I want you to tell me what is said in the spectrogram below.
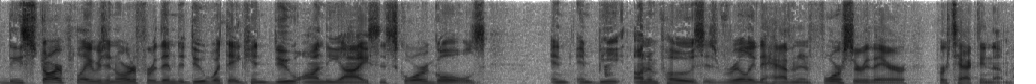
these star players, in order for them to do what they can do on the ice and score goals and, and be unimposed, is really to have an enforcer there protecting them.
